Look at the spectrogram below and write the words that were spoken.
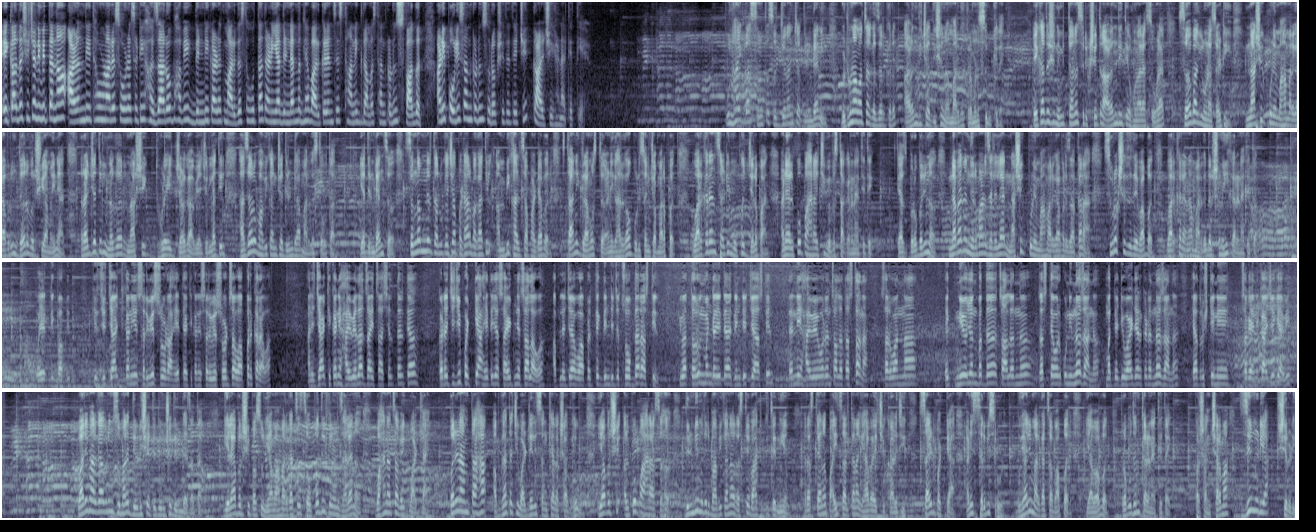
एकादशीच्या निमित्तानं आळंदी इथं होणाऱ्या सोहळ्यासाठी हजारो भाविक दिंडी काढत मार्गस्थ होतात आणि या दिंड्यांमधल्या वारकऱ्यांचे स्थानिक ग्रामस्थांकडून स्वागत आणि पोलिसांकडून सुरक्षिततेची काळजी घेण्यात येते. पुन्हा एकदा संत सज्जनांच्या दिंड्यांनी विठुनामाचा गजर करत आळंदीच्या दिशेनं मार्गक्रमण सुरू केलंय. एकादशी निमित्तानं श्री क्षेत्र आळंदी येथे होणाऱ्या सोहळ्यात सहभागी होण्यासाठी नाशिक पुणे महामार्गावरून दरवर्षी या महिन्यात राज्यातील नगर नाशिक धुळे जळगाव या जिल्ह्यातील हजारो भाविकांच्या दिंड्या मार्गस्थ होतात. या दिंड्यांचं संगमनेर तालुक्याच्या पठार भागातील आंबी खालसा फाट्यावर स्थानिक ग्रामस्थ आणि घारगाव पोलिसांच्या मार्फत वारकऱ्यांसाठी मोफत जलपान आणि अल्पोपहाराची व्यवस्था करण्यात येते. त्याचबरोबरीनं नव्यानं निर्माण झालेल्या नाशिक पुणे महामार्गावर जाताना सुरक्षिततेबाबत वारकऱ्यांना मार्गदर्शनही करण्यात येतं. वैयक्तिक बाबतीत की जी ज्या ठिकाणी सर्व्हिस रोड आहे त्या ठिकाणी सर्व्हिस रोडचा वापर करावा. आणि ज्या ठिकाणी हायवेला जायचं असेल तर त्या कडेची जी पट्टी आहे त्याच्या साईडने चालावं. आपल्या ज्या वा प्रत्येक दिंडीचे चोपदार असतील किंवा तरुण मंडळी त्या दिंडीत जे असतील त्यांनी हायवेवरून चालत असताना सर्वांना एक नियोजनबद्ध चालणं रस्त्यावर कुणी न जाणं मध्य डिवायडरकडे न जाणं या दृष्टीने सगळ्यांनी काळजी घ्यावी. वारी मार्गावरून सुमारे दीडशे ते दोनशे दिंड्या जातात. गेल्या वर्षीपासून या महामार्गाचं चौपदरीकरण झाल्यानं वाहनाचा वेग वाढला आहे. परिणामतः अपघाताची वाढलेली संख्या लक्षात घेऊन यावर्षी अल्पोपहारासह दिंडीमधील भाविकांना रस्ते वाहतुकीचे नियम रस्त्यानं पायी चालताना घ्यावयाची काळजी साईड पट्ट्या आणि सर्व्हिस रोड भुयारी मार्गाचा वापर याबाबत प्रबोधन करण्यात येत आहे प्रशांत शर्मा झी मीडिया शिर्डी.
